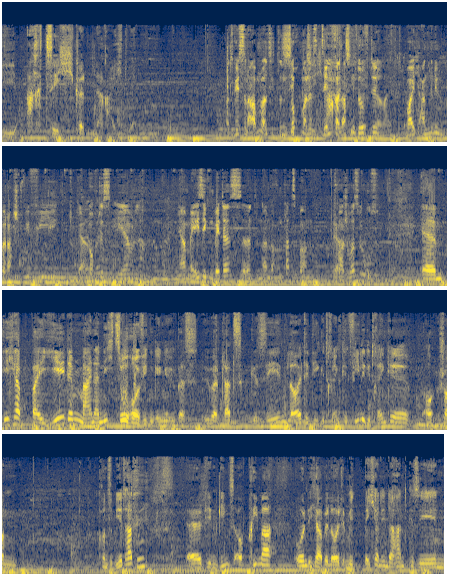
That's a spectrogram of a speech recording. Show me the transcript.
die 80 könnten erreicht werden. Also gestern Abend, als ich dann doch mal das 70, Zelt 80 verlassen durfte, war ich angenehm überrascht, wie viel Ja. doch des eher ja, mäßigen Wetters äh, dann auf dem Platz waren. Da Ja. war schon was los. Ähm, ich habe bei jedem meiner nicht so häufigen Gänge übers, über den Platz gesehen, Leute, die Getränke, viele Getränke schon konsumiert hatten. Äh, denen ging es auch prima. Und ich habe Leute mit Bechern in der Hand gesehen.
